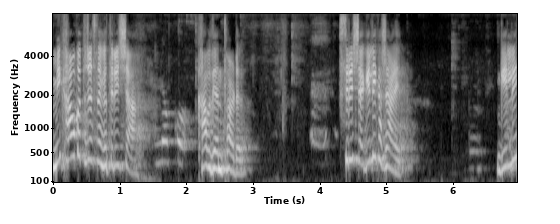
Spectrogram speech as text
मी खाऊ का तुझ्या संग त्रिशा? खाऊ दे ना थोडं. श्रीषा गेली का शाळेत? गेली?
